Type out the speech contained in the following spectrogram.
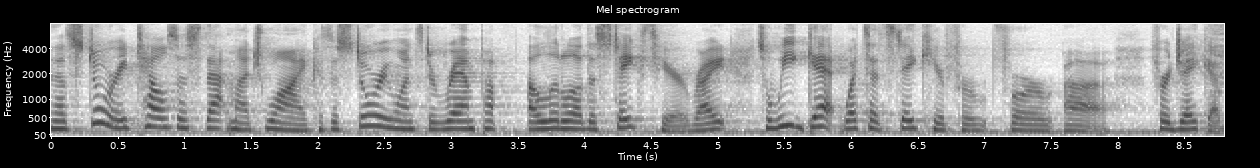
Now, the story tells us that much. Why? Because the story wants to ramp up a little of the stakes here, right? So we get what's at stake here for, for, uh, for Jacob.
